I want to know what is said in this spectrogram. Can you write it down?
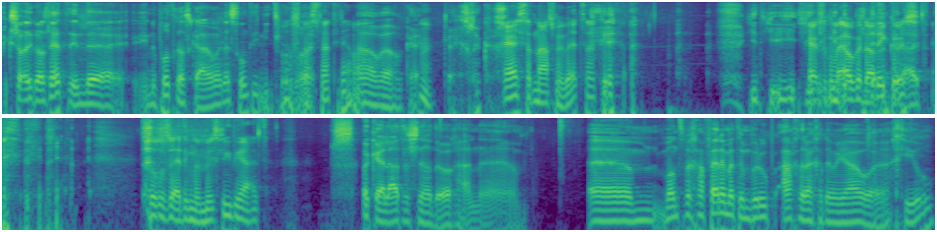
Ik, zag, ik was net in de, in de podcastkamer en daar stond hij niet. Volgens mij mij. staat hij daar wel. Oh, wel, oké. Ja. Oké, gelukkig. Ja, hij staat naast mijn bed. staat hij. Je, je, je, Geef ik hem elke dag een kus. Soms eet ik mijn muesli eruit. Oké, laten we snel doorgaan. eh. Ehm, want we gaan verder met een beroep aangedragen door jou, eh, Giel.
